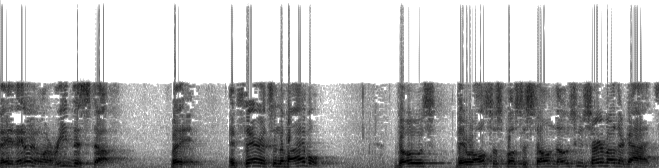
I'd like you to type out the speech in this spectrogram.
they, they don't even want to read this stuff. But it's there, it's in the Bible. Those, they were also supposed to stone those who serve other gods.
